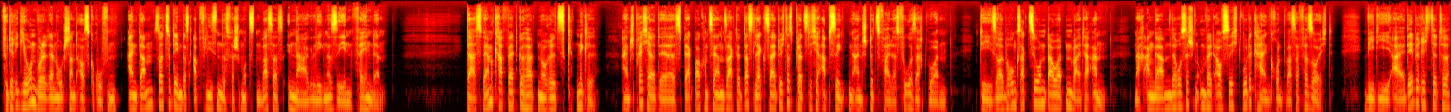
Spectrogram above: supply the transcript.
Für die Region wurde der Notstand ausgerufen. Ein Damm soll zudem das Abfließen des verschmutzten Wassers in nahegelegene Seen verhindern. Das Wärmekraftwerk gehört Norilsk Nickel. Ein Sprecher des Bergbaukonzerns sagte, das Leck sei durch das plötzliche Absinken eines Stützpfeilers verursacht worden. Die Säuberungsaktionen dauerten weiter an. Nach Angaben der russischen Umweltaufsicht wurde kein Grundwasser verseucht. Wie die ARD berichtete,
